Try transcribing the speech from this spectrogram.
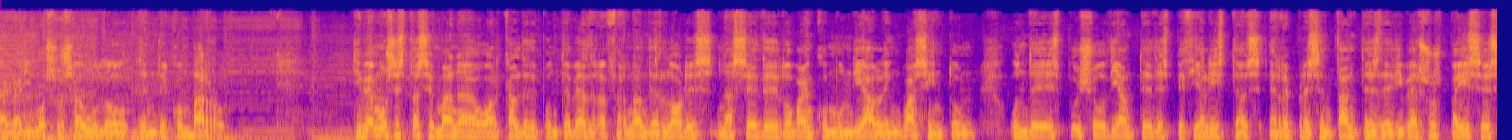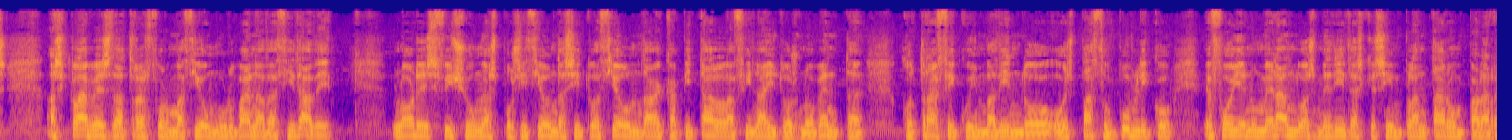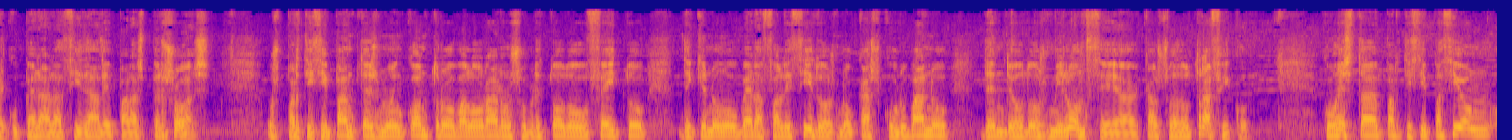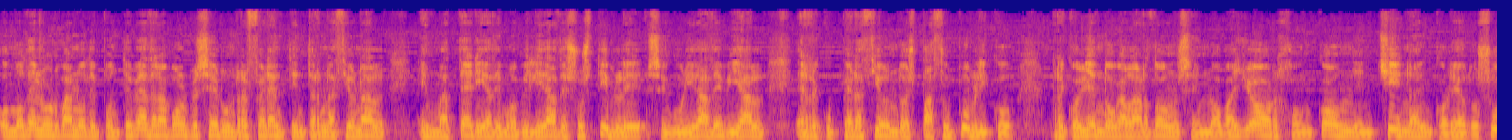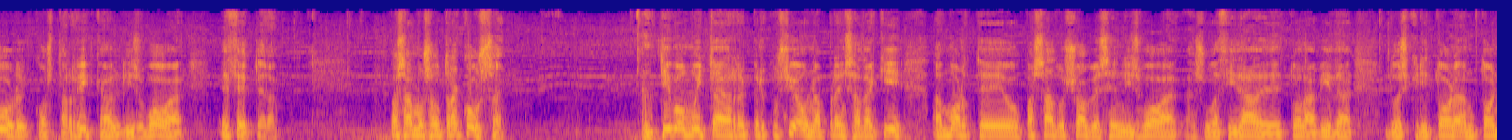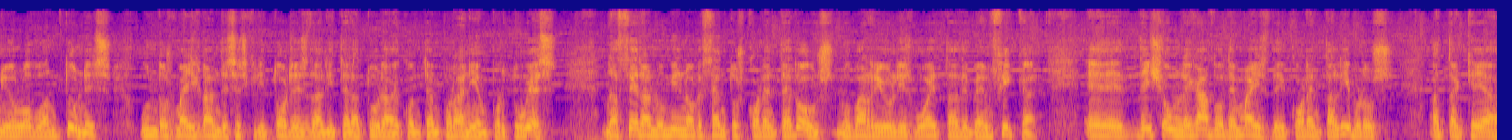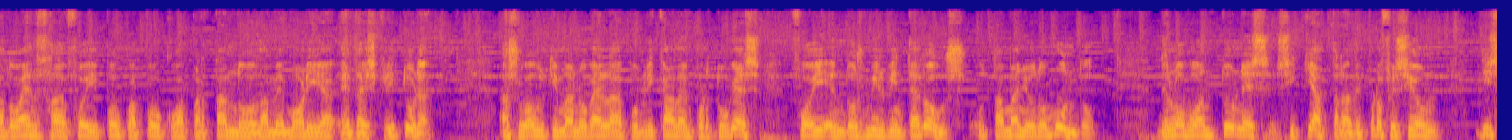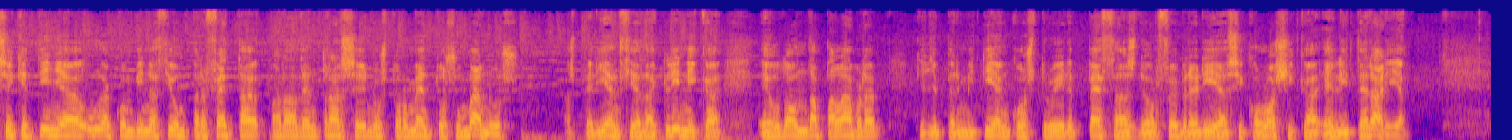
a garimoso saúdo dende Combarro. Tivemos esta semana o alcalde de Pontevedra, Fernández Lores, na sede do Banco Mundial en Washington, onde expuxo diante de especialistas e representantes de diversos países as claves da transformación urbana da cidade, Lores fixo unha exposición da situación da capital a finais dos 90, co tráfico invadindo o espazo público e foi enumerando as medidas que se implantaron para recuperar a cidade para as persoas. Os participantes no encontro valoraron sobre todo o feito de que non houbera falecidos no casco urbano dende o 2011 a causa do tráfico. Con esta participación, o modelo urbano de Pontevedra volve ser un referente internacional en materia de mobilidade sostible, seguridade vial e recuperación do espazo público, recollendo galardóns en Nova York, Hong Kong, en China, en Corea do Sur, Costa Rica, Lisboa, etc. Pasamos a outra cousa. Tivo moita repercusión na prensa daqui a morte o pasado xoves en Lisboa, a súa cidade de toda a vida, do escritor Antonio Lobo Antunes, un dos máis grandes escritores da literatura contemporánea en portugués. Nacera no 1942 no barrio Lisboeta de Benfica e deixou un legado de máis de 40 libros ata que a doenza foi pouco a pouco apartando da memoria e da escritura. A súa última novela publicada en portugués foi en 2022, O tamaño do mundo. De Lobo Antunes, psiquiatra de profesión, dice que tiña unha combinación perfecta para adentrarse nos tormentos humanos, a experiencia da clínica e o don da palabra que lle permitían construir pezas de orfebrería psicolóxica e literaria.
